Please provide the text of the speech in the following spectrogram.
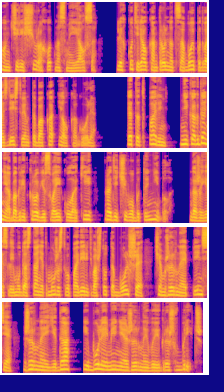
Он чересчур охотно смеялся, легко терял контроль над собой под воздействием табака и алкоголя. Этот парень никогда не обогрит кровью свои кулаки ради чего бы то ни было, даже если ему достанет мужество поверить во что-то большее, чем жирная пенсия, жирная еда и более-менее жирный выигрыш в бридж.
